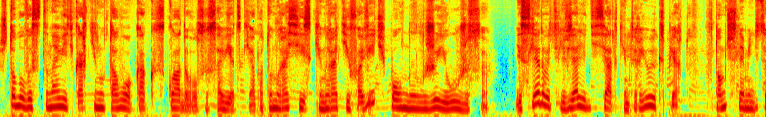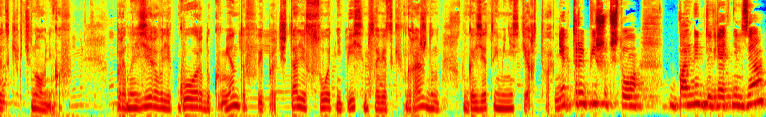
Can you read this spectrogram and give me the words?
Чтобы восстановить картину того, как складывался советский, а потом российский нарратив о ВИЧ, полный лжи и ужаса, исследователи взяли десятки интервью экспертов, в том числе медицинских чиновников – проанализировали горы документов и прочитали сотни писем советских граждан в газеты и министерства. Некоторые пишут, что больным доверять нельзя,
